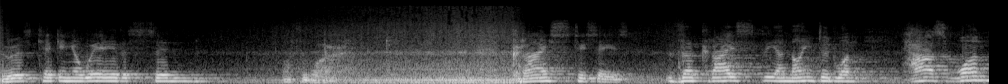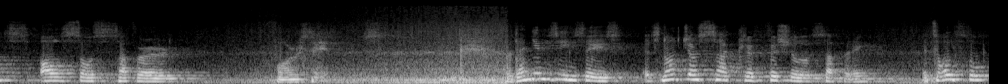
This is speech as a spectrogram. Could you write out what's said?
who is taking away the sin of the world. Christ, he says, the Christ, the anointed one, has once also suffered for sins. But then you see, he says, it's not just sacrificial suffering, it's also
